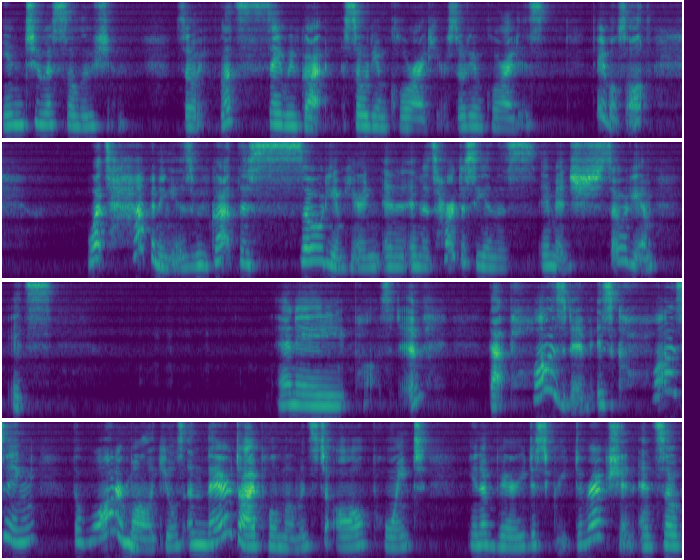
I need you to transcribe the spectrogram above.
into a solution, so let's say we've got sodium chloride here. Sodium chloride is table salt. What's happening is we've got this sodium here, and, and, and it's hard to see in this image. Sodium, it's Na positive, that positive is causing the water molecules and their dipole moments to all point in a very discrete direction. And so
